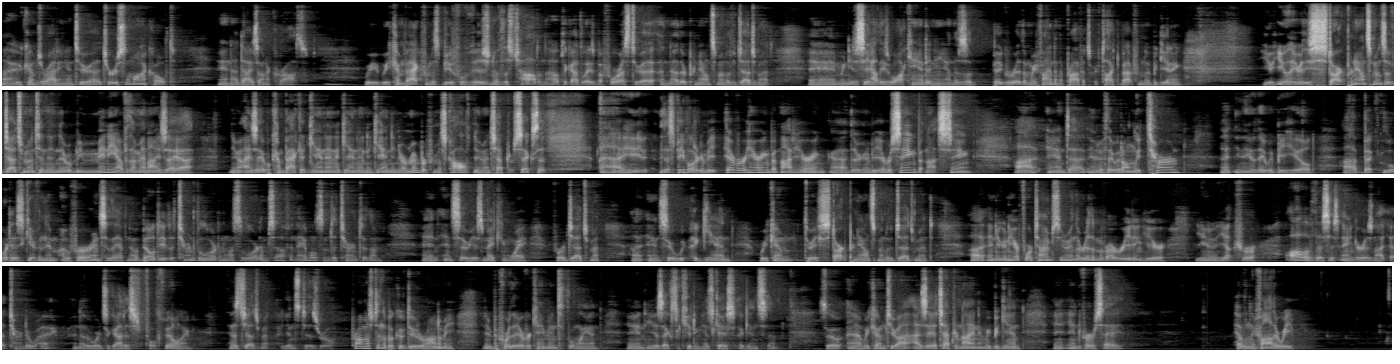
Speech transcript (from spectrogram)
uh, who comes riding into uh, Jerusalem on a colt and uh, dies on a cross. Mm. We, we come back from this beautiful vision of this child and the hope that God lays before us to a, another pronouncement of judgment. And we need to see how these walk hand in hand. This is a big rhythm we find in the prophets we've talked about from the beginning. You, you'll hear these stark pronouncements of judgment, and then there will be many of them in Isaiah you know, Isaiah will come back again and again and again. And you remember from his call, you know, in chapter six that uh, he, this people are going to be ever hearing but not hearing. Uh, they're going to be ever seeing but not seeing. Uh, and uh, and if they would only turn, uh, you know, they would be healed. Uh, but Lord has given them over, and so they have no ability to turn to the Lord unless the Lord Himself enables them to turn to them. And and so He is making way for judgment. and so again, we come to a stark pronouncement of judgment. and you're going to hear four times, you know, in the rhythm of our reading here you yet for all of this, his anger is not yet turned away. In other words, God is fulfilling his judgment against Israel, promised in the book of Deuteronomy, and before they ever came into the land, and he is executing his case against them. So uh, we come to Isaiah chapter 9, and we begin in, in verse 8. Heavenly Father, we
